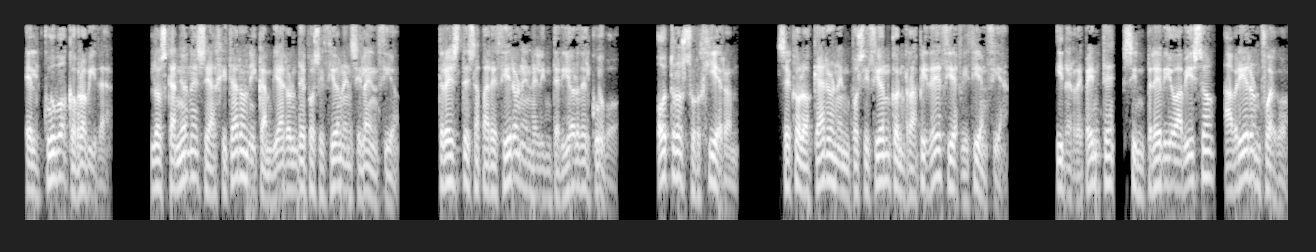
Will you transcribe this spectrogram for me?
El cubo cobró vida. Los cañones se agitaron y cambiaron de posición en silencio. Tres desaparecieron en el interior del cubo. Otros surgieron. Se colocaron en posición con rapidez y eficiencia. Y de repente, sin previo aviso, abrieron fuego.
